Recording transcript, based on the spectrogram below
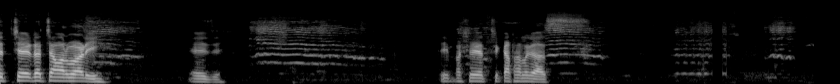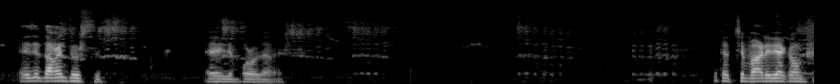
হচ্ছে এটা হচ্ছে আমার বাড়ি, এই যে। এই পাশে হচ্ছে কাঁঠাল গাছ। এই যে দামের ধরছে। এই যে বড় দামের এটা হচ্ছে বাড়ির এক অংশ।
